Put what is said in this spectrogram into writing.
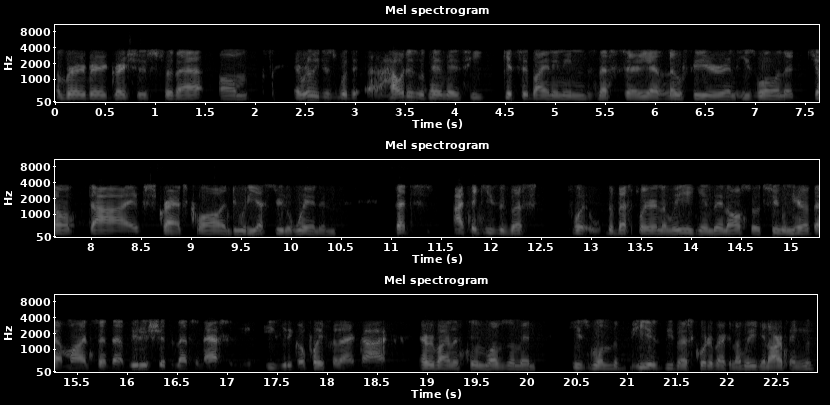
I'm very very gracious for that. Um, and really just with how it is with him is he gets it by any means necessary. He has no fear, and he's willing to jump, dive, scratch, claw, and do what he has to do to win. And that's I think he's the best the best player in the league. And then also too, when you have that mindset, that leadership, and that tenacity, it's easy to go play for that guy. Everybody on this team loves him, and he's one of the he is the best quarterback in the league in our opinion.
